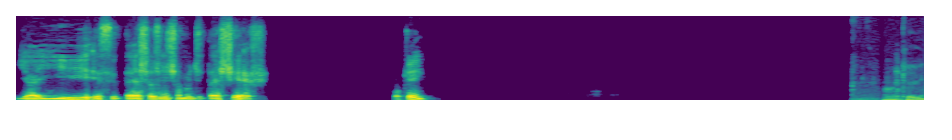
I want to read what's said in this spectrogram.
E aí, esse teste a gente chama de teste F. Ok? Ok.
